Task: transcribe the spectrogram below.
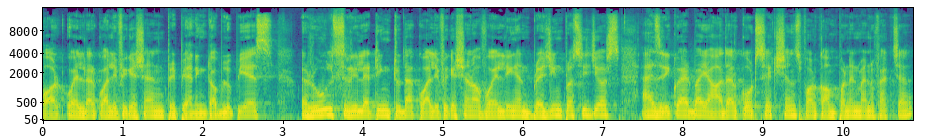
for welder qualification, preparing WPS, rules relating to the qualification of welding and brazing procedures as required by other code sections for component manufacture.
